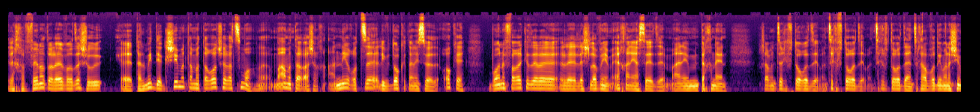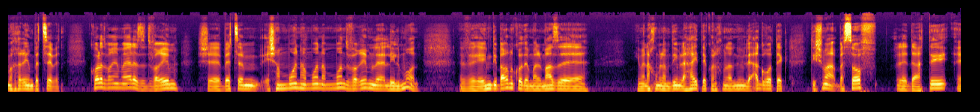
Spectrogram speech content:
לכוון אותו לעבר זה שהוא, אה, תלמיד יגשים את המטרות של עצמו. מה המטרה שלך? אני רוצה לבדוק את הניסוי הזה. אוקיי, בוא נפרק את זה לשלבים, איך אני אעשה את זה, מה אני מתכנן. עכשיו אני צריך לפתור את זה, ואני צריך לפתור את זה, ואני צריך לפתור את זה, אני צריך לעבוד עם אנשים אחרים בצוות. כל הדברים האלה זה דברים שבעצם יש המון המון המון דברים ל- ללמוד. ואם דיברנו קודם על מה זה, אם אנחנו מלמדים להייטק או אנחנו מלמדים לאגרוטק, תשמע, בסוף, לדעתי, אה,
